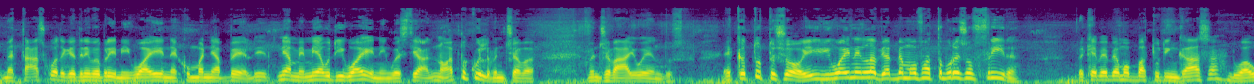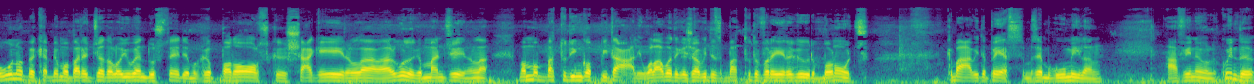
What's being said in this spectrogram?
Metta la squadra che tenevo prima, i Guain e compagnia belli. Ne a me mi ha avuto i Guain in questi anni. No, e per quello vinceva, vinceva la Juventus. E che tutto ciò, i Guain là vi abbiamo fatto pure soffrire. Perché vi abbiamo battuto in casa 2-1, perché abbiamo pareggiato allo Juventus Stadium, che Podolsk, Shakir, là, la cosa che mangiano. Ma abbiamo battuto in Coppa Italia, quella volta che ci avete sbattuto fuori i rigori, Bonocci che avete perso, mi sembra con il Milan alla finale. Quindi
